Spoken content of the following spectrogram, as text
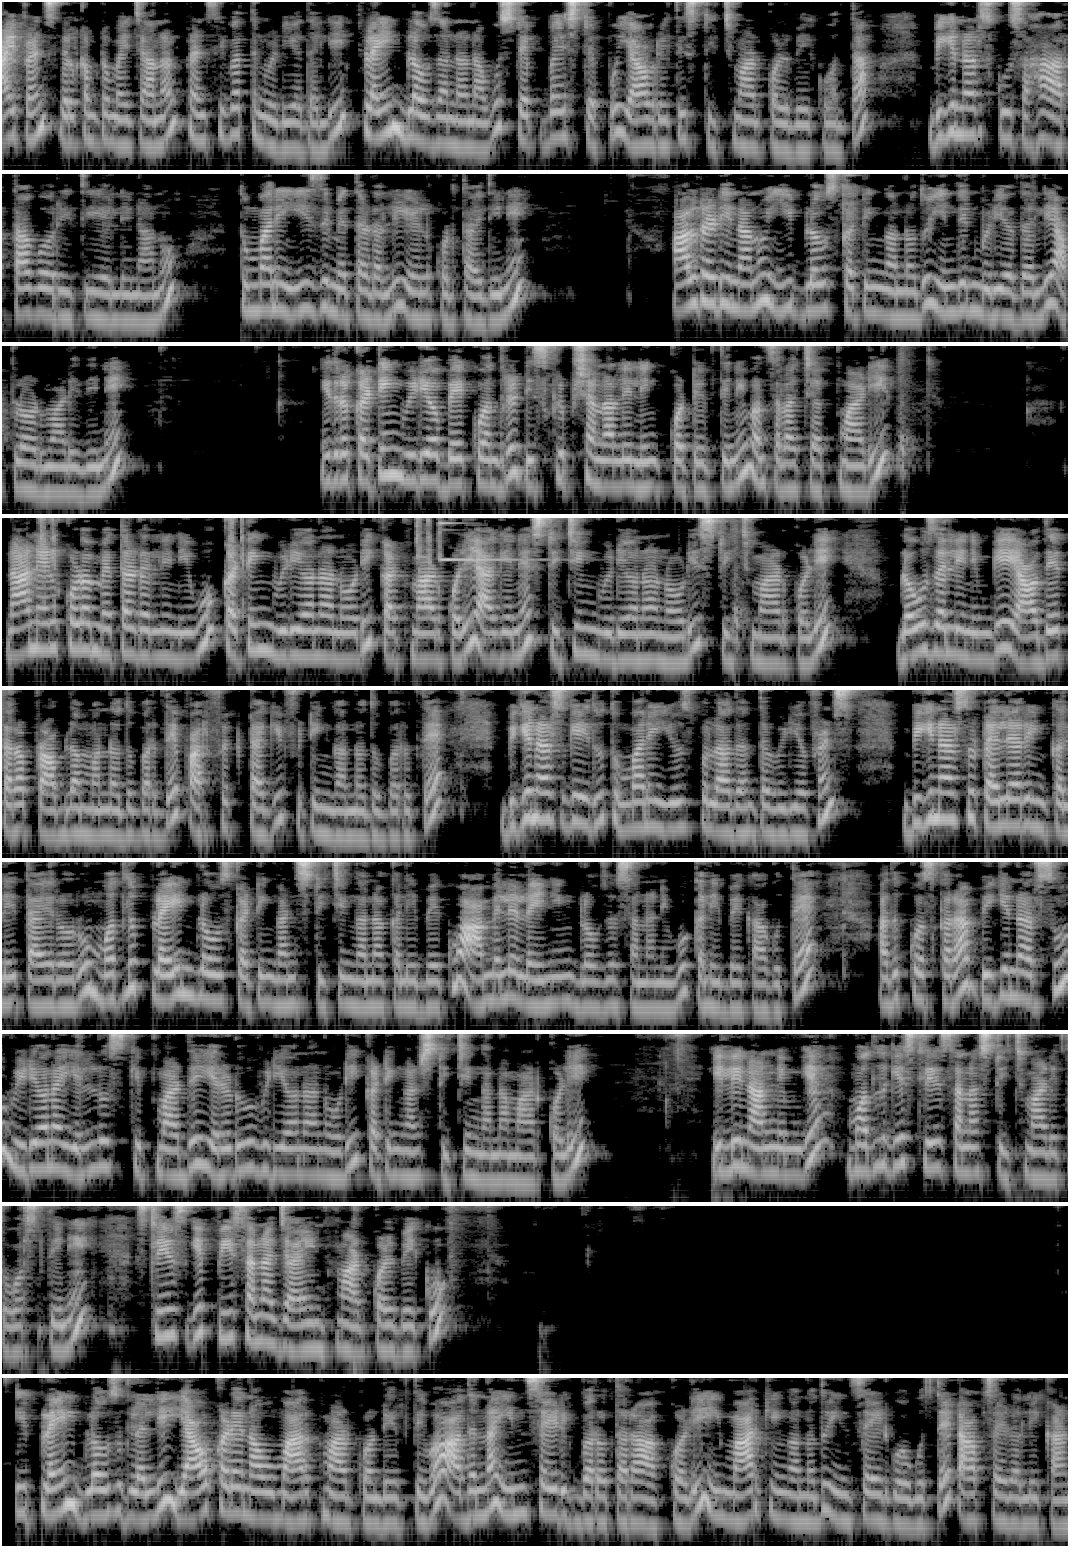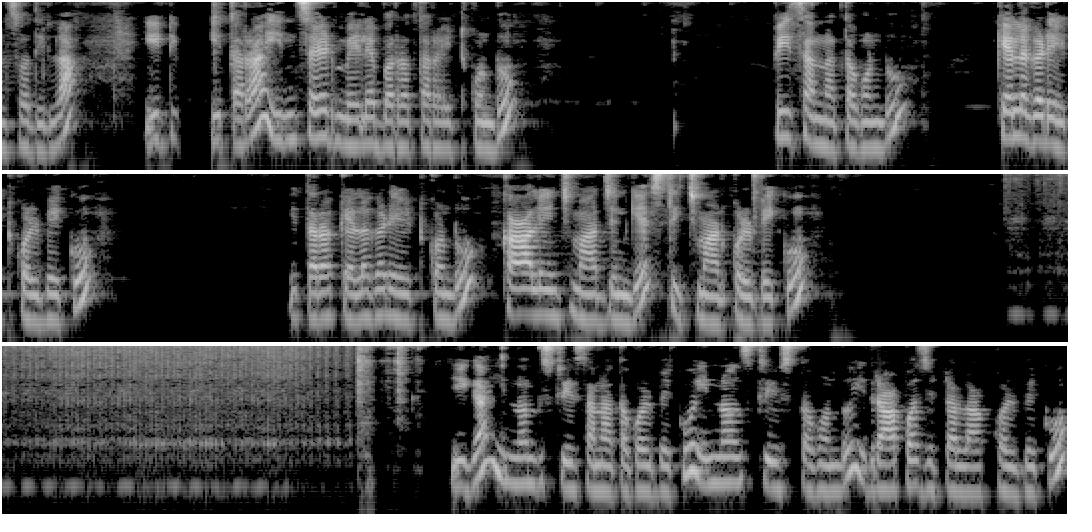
Hi friends welcome to my channel friends ಇವತ್ತಿನ ವಿಡಿಯೋದಲ್ಲಿ plain ಬ್ಲೌಸನ್ನು ನಾವು ಸ್ಟೆಪ್ ಬೈ ಸ್ಟೆಪ್ಪು ಯಾವ ರೀತಿ ಸ್ಟಿಚ್ ಮಾಡ್ಕೊಳ್ಬೇಕು ಅಂತ ಬಿಗಿನರ್ಸ್ಗೂ ಸಹ ಅರ್ಥ ಆಗೋ ರೀತಿಯಲ್ಲಿ ನಾನು ತುಂಬಾ ಈಸಿ ಮೆಥಡಲ್ಲಿ ಹೇಳ್ಕೊಡ್ತಾ ಇದ್ದೀನಿ. ಆಲ್ರೆಡಿ ನಾನು ಈ ಬ್ಲೌಸ್ ಕಟಿಂಗ್ ಅನ್ನೋದು ಹಿಂದಿನ ವಿಡಿಯೋದಲ್ಲಿ ಅಪ್ಲೋಡ್ ಮಾಡಿದ್ದೀನಿ. ಇದರ ಕಟಿಂಗ್ ವಿಡಿಯೋ ಬೇಕು ಅಂದರೆ ಡಿಸ್ಕ್ರಿಪ್ಷನಲ್ಲಿ ಲಿಂಕ್ ಕೊಟ್ಟಿರ್ತೀನಿ, ಒಂದ್ಸಲ ಚೆಕ್ ಮಾಡಿ. ನಾನು ಹೇಳ್ಕೊಡೋ ಮೆಥಡಲ್ಲಿ ನೀವು ಕಟಿಂಗ್ ವಿಡಿಯೋನ ನೋಡಿ ಕಟ್ ಮಾಡ್ಕೊಳ್ಳಿ. ಹಾಗೆಯೇ ಸ್ಟಿಚಿಂಗ್ ವಿಡಿಯೋನ ನೋಡಿ ಸ್ಟಿಚ್ ಮಾಡ್ಕೊಳ್ಳಿ. ಬ್ಲೌಸಲ್ಲಿ ನಿಮಗೆ ಯಾವುದೇ ಥರ ಪ್ರಾಬ್ಲಮ್ ಅನ್ನೋದು ಬರದೆ ಪರ್ಫೆಕ್ಟಾಗಿ ಫಿಟ್ಟಿಂಗ್ ಅನ್ನೋದು ಬರುತ್ತೆ. ಬಿಗಿನರ್ಸ್ಗೆ ಇದು ತುಂಬಾ ಯೂಸ್ಫುಲ್ ಆದಂಥ ವಿಡಿಯೋ ಫ್ರೆಂಡ್ಸ್ ಬಿಗಿನರ್ಸು ಟೈಲರಿಂಗ್ ಕಲಿತಾ ಇರೋರು, ಮೊದಲು ಪ್ಲೈನ್ ಬ್ಲೌಸ್ ಕಟಿಂಗ್ ಆ್ಯಂಡ್ ಸ್ಟಿಚಿಂಗನ್ನು ಕಲಿಬೇಕು. ಆಮೇಲೆ ಲೈನಿಂಗ್ ಬ್ಲೌಸಸನ್ನು ನೀವು ಕಲಿಬೇಕಾಗುತ್ತೆ. ಅದಕ್ಕೋಸ್ಕರ ಬಿಗಿನರ್ಸು ವಿಡಿಯೋನ ಎಲ್ಲೂ ಸ್ಕಿಪ್ ಮಾಡದೆ, ಎರಡೂ ವಿಡಿಯೋನ ನೋಡಿ ಕಟಿಂಗ್ ಆ್ಯಂಡ್ ಸ್ಟಿಚಿಂಗನ್ನು ಮಾಡ್ಕೊಳ್ಳಿ. ಇಲ್ಲಿ ನಾನು ನಿಮಗೆ ಮೊದಲಿಗೆ ಸ್ಲೀವ್ಸನ್ನು ಸ್ಟಿಚ್ ಮಾಡಿ ತೋರಿಸ್ತೀನಿ. ಸ್ಲೀವ್ಸ್ಗೆ ಪೀಸನ್ನು ಜಾಯಿಂಟ್ ಮಾಡ್ಕೊಳ್ಬೇಕು. ಈ ಪ್ಲೈನ್ ಬ್ಲೌಸ್ಗಳಲ್ಲಿ ಯಾವ ಕಡೆ ನಾವು ಮಾರ್ಕ್ ಮಾಡ್ಕೊಂಡಿರ್ತೀವೋ ಅದನ್ನು ಇನ್ಸೈಡ್ಗೆ ಬರೋ ಥರ ಹಾಕ್ಕೊಳ್ಳಿ ಈ ಮಾರ್ಕಿಂಗ್ ಅನ್ನೋದು ಇನ್ಸೈಡ್ಗೆ ಹೋಗುತ್ತೆ ಟಾಪ್ ಸೈಡಲ್ಲಿ ಕಾಣಿಸೋದಿಲ್ಲ. ಈ ಟಿ ಈ ಥರ ಇನ್ಸೈಡ್ ಮೇಲೆ ಬರೋ ಥರ ಇಟ್ಕೊಂಡು ಪೀಸನ್ನು ತಗೊಂಡು ಕೆಳಗಡೆ ಇಟ್ಕೊಳ್ಬೇಕು. ಈ ಥರ ಕೆಳಗಡೆ ಇಟ್ಕೊಂಡು ಕಾಲು ಇಂಚ್ ಮಾರ್ಜಿನ್ಗೆ ಸ್ಟಿಚ್ ಮಾಡಿಕೊಳ್ಬೇಕು. ಈಗ ಇನ್ನೊಂದು ಸ್ಲೀವ್ಸನ್ನು ತಗೊಳ್ಬೇಕು. ಇನ್ನೊಂದು ಸ್ಲೀವ್ಸ್ ತಗೊಂಡು ಇದ್ರ ಆಪೋಸಿಟಲ್ಲಿ ಹಾಕ್ಕೊಳ್ಬೇಕು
